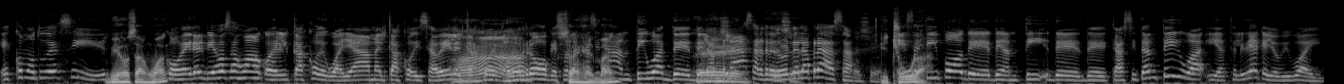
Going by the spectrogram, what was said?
es como tú decir, Viejo San Juan. coger el viejo San Juan o coger el casco de Guayama, el casco de Isabel, el casco de Cabo ajá. Rojo, que son San las casitas Germán. antiguas de, de la Eh, plaza, alrededor eso. de la plaza. Eso. Y chula. Ese tipo de, de, anti- de, de casita antigua y hasta la idea que yo vivo ahí.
